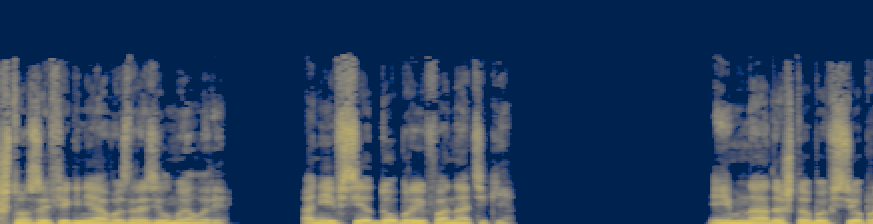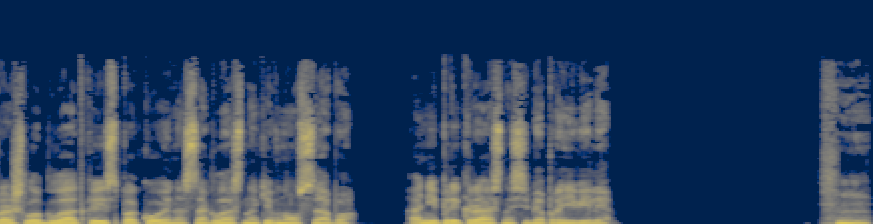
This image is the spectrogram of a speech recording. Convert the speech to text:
«Что за фигня?» — возразил Мэлори. «Они все добрые фанатики. «Им надо, чтобы все прошло гладко и спокойно», — согласно кивнул Сабо. «Они прекрасно себя проявили». «Хм,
